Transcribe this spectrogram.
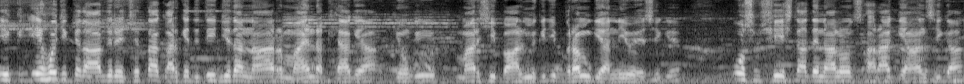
ਇੱਕ ਇਹੋ ਜਿਹੀ ਕਿਤਾਬ ਦੀ ਰਚਨਾ ਕਰਕੇ ਦਿੱਤੀ, ਜਿਹਦਾ ਨਾਮ ਰਮਾਇਣ ਰੱਖਿਆ ਗਿਆ, ਕਿਉਂਕਿ ਮਹਰਸ਼ੀ ਬਾਲਮੀਕੀ ਜੀ ਬ੍ਰਹਮ ਗਿਆਨੀ ਹੋਏ ਸੀਗੇ। ਉਸ ਵਿਸ਼ੇਸ਼ਤਾ ਦੇ ਨਾਲ ਉਹਨੂੰ ਸਾਰਾ ਗਿਆਨ ਸੀਗਾ।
